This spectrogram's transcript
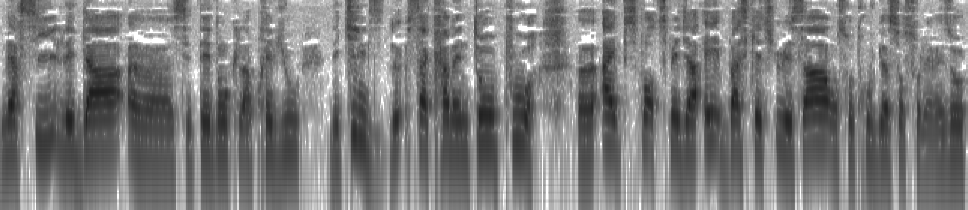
merci les gars, euh, c'était donc la preview des Kings de Sacramento pour euh, Hype Sports Media et Basket USA. On se retrouve bien sûr sur les réseaux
